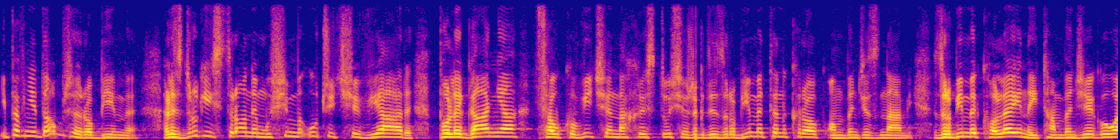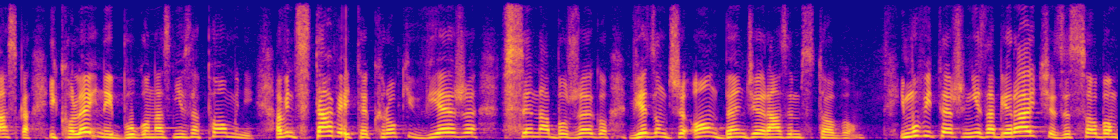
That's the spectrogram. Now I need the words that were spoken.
i pewnie dobrze robimy. Ale z drugiej strony musimy uczyć się wiary, polegania całkowicie na Chrystusie, że gdy zrobimy ten krok, On będzie z nami. Zrobimy kolejny i tam będzie Jego łaska. I kolejny Bóg o nas nie zapomni. A więc stawiaj te kroki w wierze w Syna Bożego, wiedząc, że On będzie razem z Tobą. I mówi też, nie zabierajcie ze sobą,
